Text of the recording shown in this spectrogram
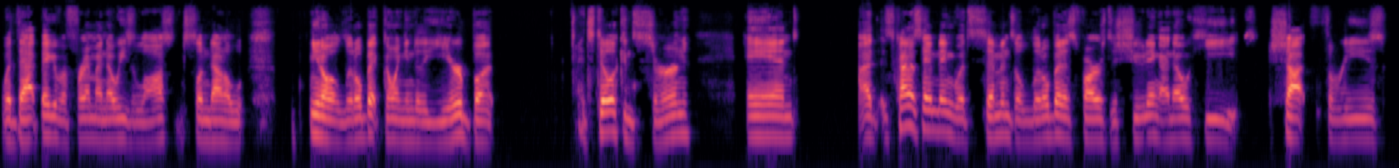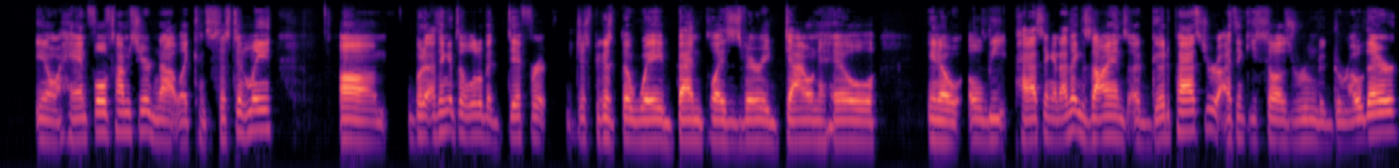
with that big of a frame. I know he's lost and slimmed down a you know a little bit going into the year, but it's still a concern. And I, it's kind of the same thing with Simmons a little bit as far as the shooting. I know he shot threes, you know, a handful of times here, not like consistently. Um, but I think it's a little bit different just because the way Ben plays is very downhill, you know, elite passing. And I think Zion's a good passer. I think he still has room to grow there.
